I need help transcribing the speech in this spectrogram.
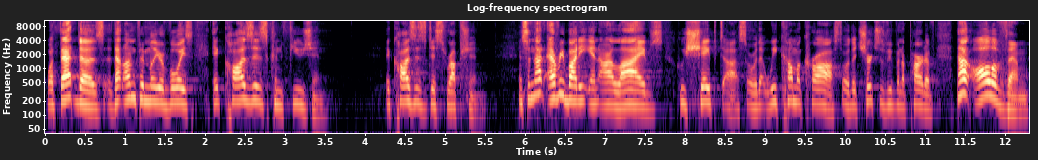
what that does, that unfamiliar voice, it causes confusion, it causes disruption. And so, not everybody in our lives who shaped us or that we come across or the churches we've been a part of, not all of them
